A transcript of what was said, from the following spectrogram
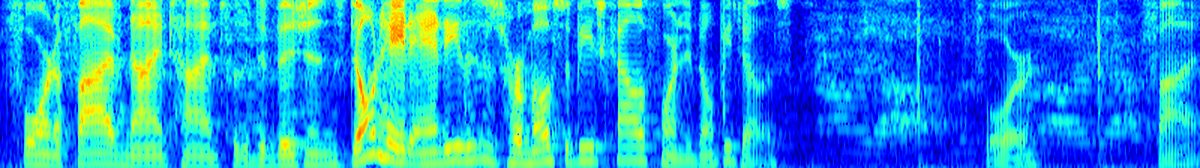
Four and a five, nine times for the divisions. Don't hate Andy. This is Hermosa Beach, California. Don't be jealous. Four, five,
